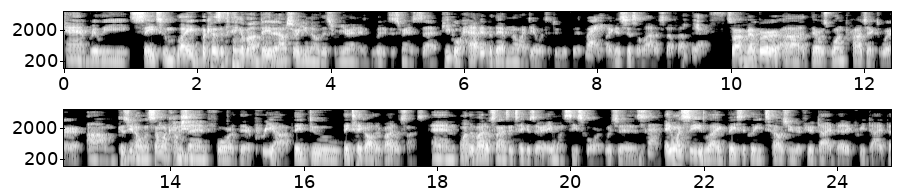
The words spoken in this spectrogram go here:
can't really say too like because the thing about data, I'm sure you know this from your analytics experience, is that people have it, but they have no idea what to do with it. Right. Like it's just a lot of stuff out there. Yes. So I remember uh, there was one project where, um because you know, when someone comes in for their pre-op, they do they take all their vital signs, and one of the vital signs they take is their A1C score, which is Okay. A1C. Like basically tells you if you're diabetic, pre-diabetic.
